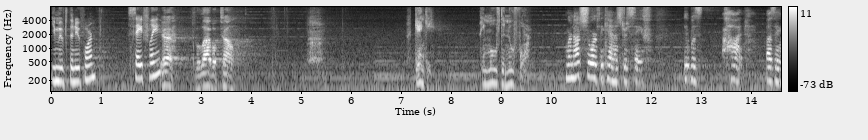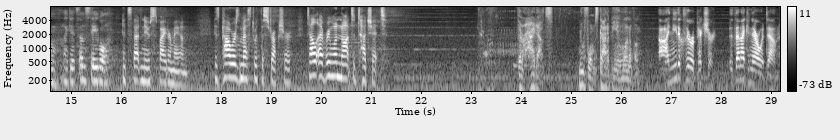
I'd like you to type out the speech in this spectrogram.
You moved the Nuform? Safely? Yeah, to the lab uptown. Ganke, they moved the Nuform. We're not sure if the canister's safe. It was hot, buzzing, like it's unstable. It's that new Spider-Man. His powers messed with the structure. Tell everyone not to touch it. They're hideouts. Nuform's gotta be in one of them. I need a clearer picture. Then I can narrow it down.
